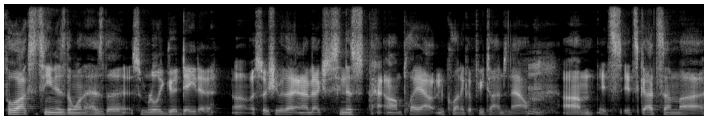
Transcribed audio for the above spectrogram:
fluoxetine is the one that has the some really good data uh, associated with that, and I've actually seen this um, play out in clinic a few times now. Um, it's it's got some uh,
